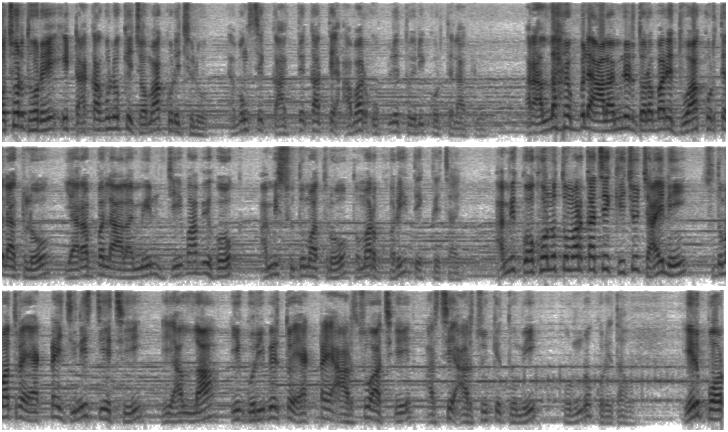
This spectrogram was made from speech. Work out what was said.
বছর ধরে এই টাকাগুলোকে জমা করেছিল এবং সে কাঁদতে কাঁদতে আবার উপলে তৈরি করতে লাগল। আর আল্লাহ রব্বুল্লাহ আলমিনের দরবারে দোয়া করতে লাগল ইয়ারাব্বাল আলমিন, যেভাবে হোক আমি শুধুমাত্র তোমার ঘরেই দেখতে চাই। আমি কখনো তোমার কাছে কিছু চাইনি, শুধুমাত্র একটাই জিনিস চেয়েছি এই আল্লাহ, এই গরিবের তো একটাই আরজু আছে, আর সেই আরজুকে তুমি পূর্ণ করে দাও। এরপর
